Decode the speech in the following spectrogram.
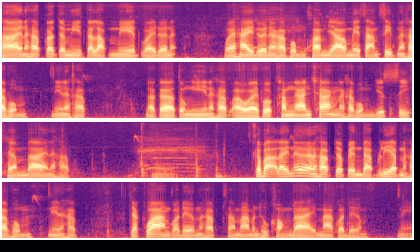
ท้ายนะครับ ก็จะมีตลับเมตรไว้ด้วยนะไว้ให้ด้วยนะครับ ผมความยาวเมตรสามสิบนะครับ ผมนี่นะครับ แล้วก็ตรงนี้นะครับ เอาไว้พวกทำงานช่างนะครับ ผมยึดซีแคมได้นะครับนี่ กระบะไลเนอร์นะครับจะเป็นแบบเรียบนะครับ ผมนี่นะครับจะกว้างกว่าเดิมนะครับ สามารถบรรทุกของได้มากกว่าเดิมนี่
